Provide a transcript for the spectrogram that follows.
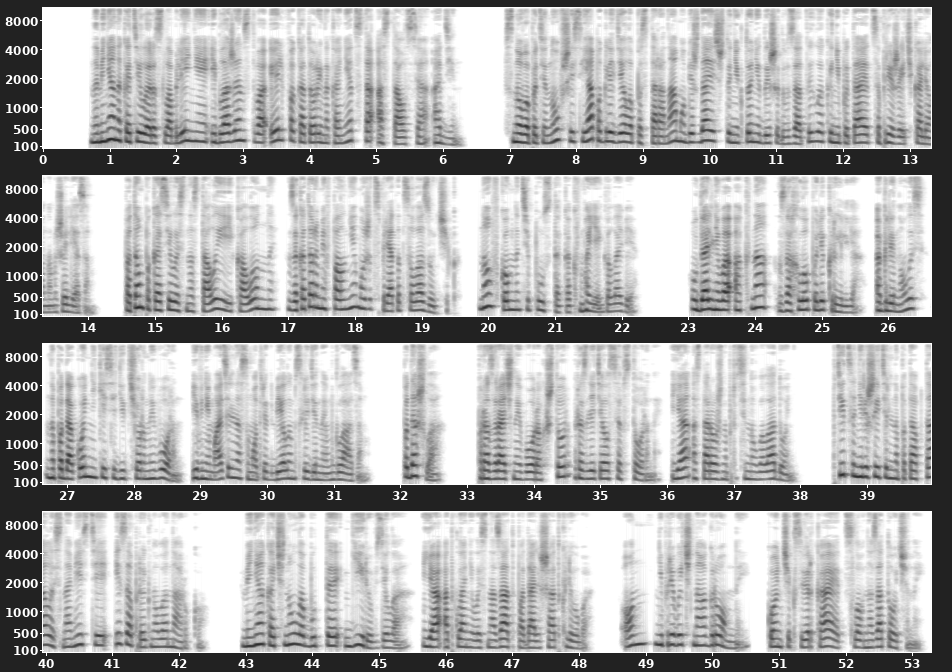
На меня накатило расслабление и блаженство эльфа, который наконец-то остался один. Снова потянувшись, я поглядела по сторонам, убеждаясь, что никто не дышит в затылок и не пытается прижечь каленым железом. Потом покосилась на столы и колонны, за которыми вполне может спрятаться лазутчик. Но в комнате пусто, как в моей голове. У дальнего окна захлопали крылья. Оглянулась, на подоконнике сидит черный ворон и внимательно смотрит белым слюдяным глазом. Подошла. Прозрачный ворох штор разлетелся в стороны. Я осторожно протянула ладонь. Птица нерешительно потопталась на месте и запрыгнула на руку. Меня качнуло, будто гирю взяла. Я отклонилась назад подальше от клюва. Он непривычно огромный, Кончик сверкает, словно заточенный.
